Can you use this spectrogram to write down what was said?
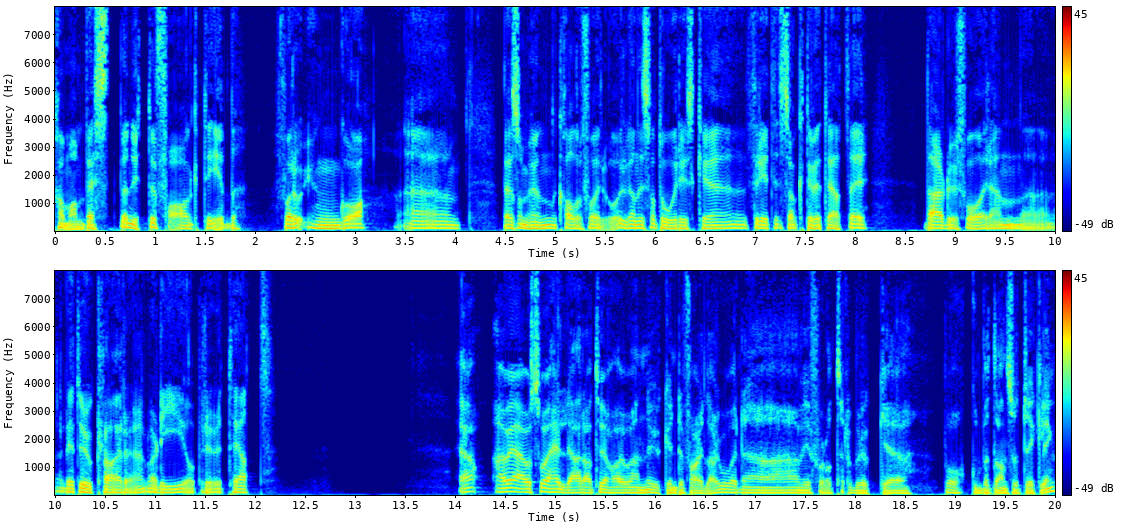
kan man best benytte fagtid for å unngå det som hun kaller for organisatoriske fritidsaktiviteter, der du får en litt uklar verdi og prioritet? Ja, vi er jo så heldige her at vi har jo en uke til fagdag hvor vi får lov til å bruke på kompetanseutvikling.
